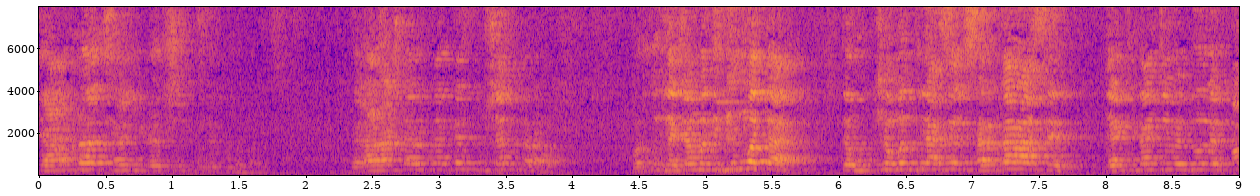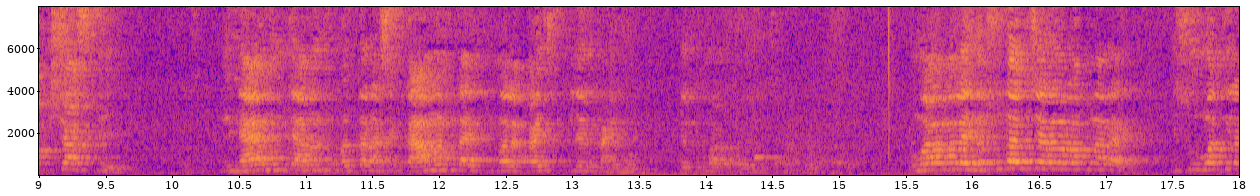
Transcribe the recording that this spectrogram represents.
त्यालाच ह्या लिडरशिपमध्ये पुढे व्हायचं त्याला राजकारण त्यात खुशाल करावं. परंतु ज्याच्यामध्ये हिंमत आहे ते मुख्यमंत्री असेल सरकार असेल या ठिकाणचे वेगवेगळे पक्ष असतील न्यायमूर्ती अनंत बद्दल असे का म्हणतायत तुम्हाला काहीच क्लिअर नाही म्हणून ते तुम्हाला मला तुम्हाला मला हे सुद्धा विचारावं लागणार आहे की सुरुवातीला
